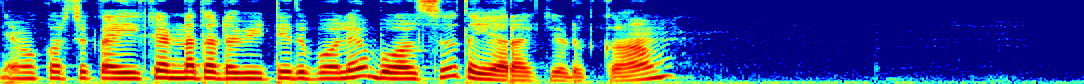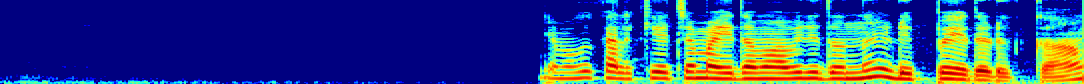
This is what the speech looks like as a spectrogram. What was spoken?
നമുക്ക് കുറച്ച് കൈക്ക് എണ്ണ തടവിയിട്ട് ഇതുപോലെ ബോൾസ് തയ്യാറാക്കി എടുക്കാം. നമുക്ക് കലക്കി വെച്ച മൈദമാവിൽ ഇതൊന്ന് ഡിപ്പ് ചെയ്തെടുക്കാം.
